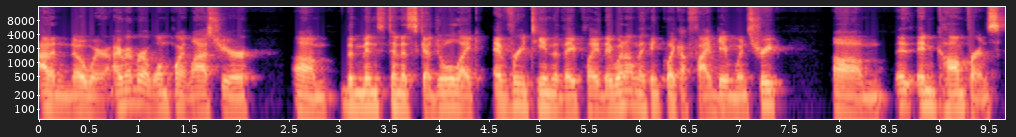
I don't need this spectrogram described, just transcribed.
out of nowhere. I remember at one point last year, um, the men's tennis schedule, like every team that they played, they went on, I think, like a five game win streak um, in, in conference.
